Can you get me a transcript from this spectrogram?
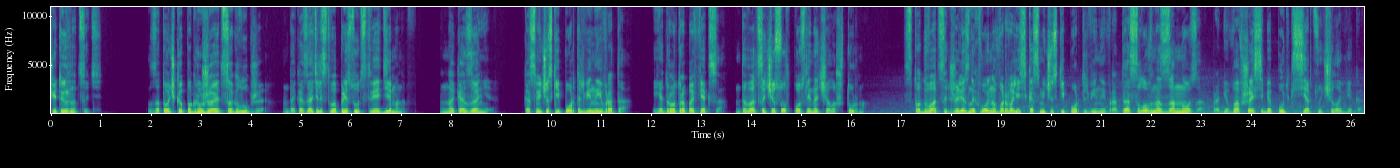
14. Заточка погружается глубже. Доказательство присутствия демонов. Наказание. Космический порт Львиные Врата. Ядро Тропофекса. 20 часов после начала штурма. 120 железных воинов ворвались в космический порт Львиные Врата, словно заноза, пробивавшая себе путь к сердцу человека.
